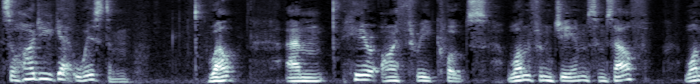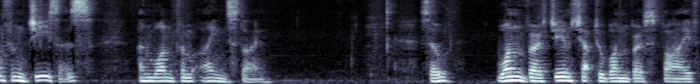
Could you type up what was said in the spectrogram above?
So, how do you get wisdom? Well, um, here are three quotes one from James himself, one from Jesus, and one from Einstein. So, one verse, James chapter 1, verse 5,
